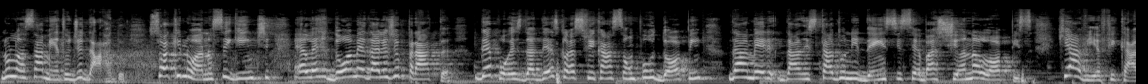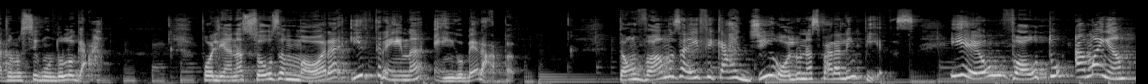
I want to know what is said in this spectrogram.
no lançamento de dardo. Só que no ano seguinte, ela herdou a medalha de prata, depois da desclassificação por doping da, da estadunidense Sebastiana Lopes, que havia ficado no segundo lugar. Poliana Souza mora e treina em Uberaba. Então vamos aí ficar de olho nas Paralimpíadas. E eu volto amanhã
